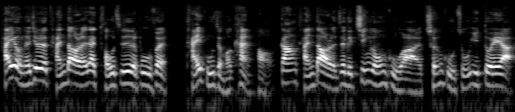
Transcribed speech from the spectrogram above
还有呢，就是谈到了在投资的部分，台股怎么看？哈，刚刚谈到了这个金融股啊，纯股族一堆啊。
